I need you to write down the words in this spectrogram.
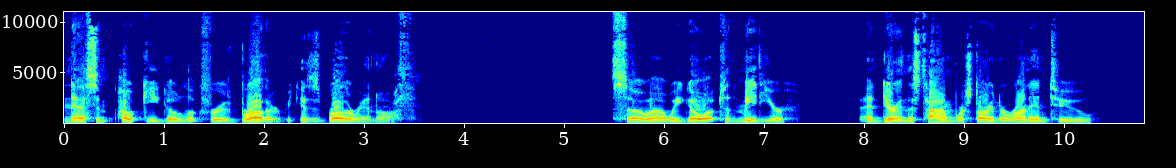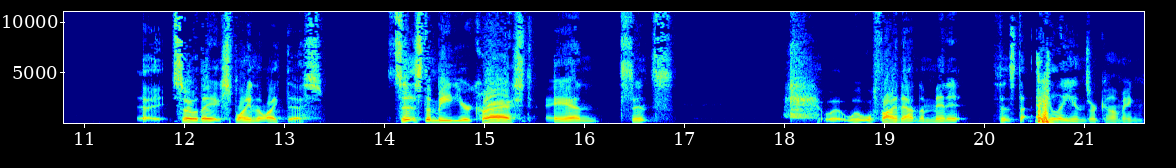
Ness and Pokey go look for his brother because his brother ran off. So uh, we go up to the meteor, and during this time, we're starting to run into. Uh, so they explain it like this: since the meteor crashed, and since we'll find out in a minute, since the aliens are coming,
